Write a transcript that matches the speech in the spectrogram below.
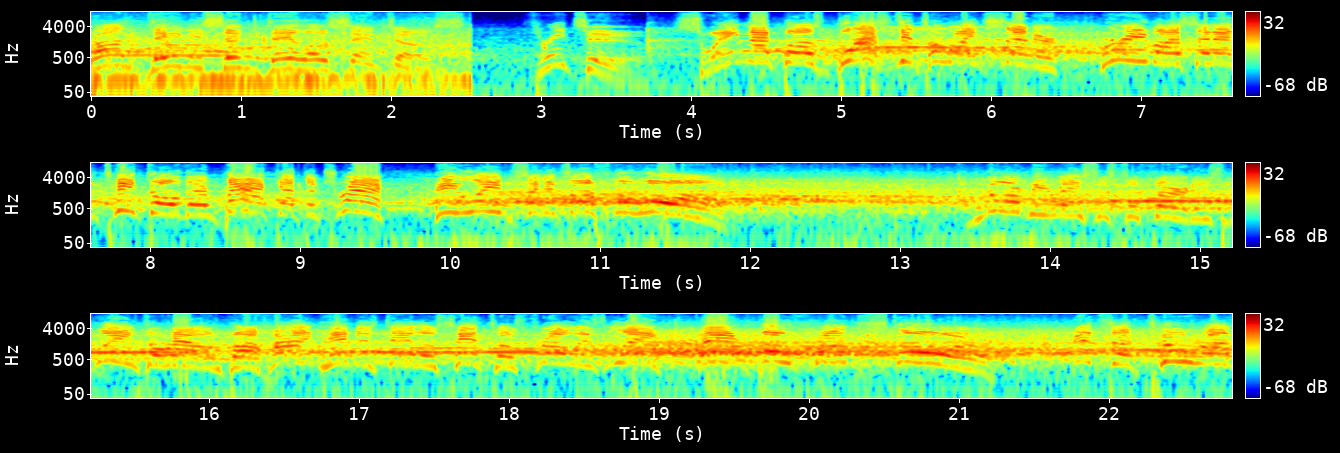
from Deyvison De Los Santos. 3 2. Swing that ball's blasted to right center. Rivas and Antico, they're back at the track. He leaps and it's off the wall. Races to third. He's waved around. Behind him is De Los Santos. Throw is late, and both runs score. It's a two-run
